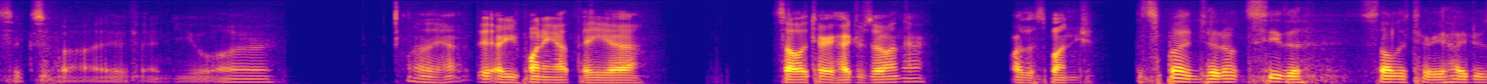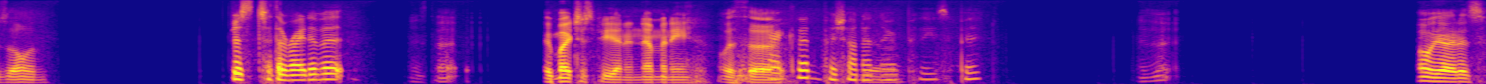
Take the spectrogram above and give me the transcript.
Six five, and you are Oh, yeah. Are you pointing out the uh, solitary hydrozoan there? Or the sponge? The sponge, I don't see the solitary hydrozoan. Just to the right of it. Is that? It might just be an anemone with All a. right, go ahead and push on in there, please, a bit. Is it? Oh yeah, it is.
